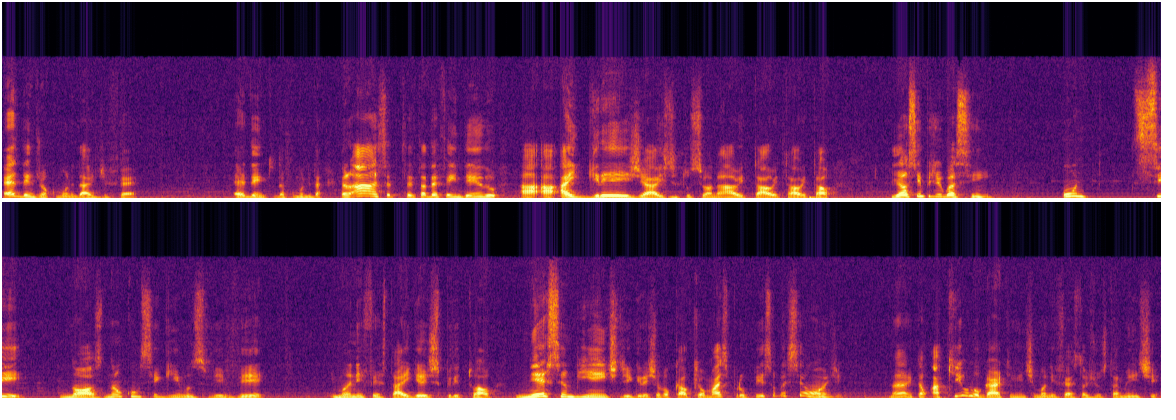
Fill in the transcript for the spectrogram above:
é dentro de uma comunidade de fé. É dentro da comunidade. Ah, você está defendendo a, a, a igreja institucional e tal, e tal, e tal. E eu sempre digo assim: um, se nós não conseguimos viver e manifestar a igreja espiritual nesse ambiente de igreja local, que é o mais propício, vai ser onde? Né? Então, aqui é o lugar que a gente manifesta justamente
